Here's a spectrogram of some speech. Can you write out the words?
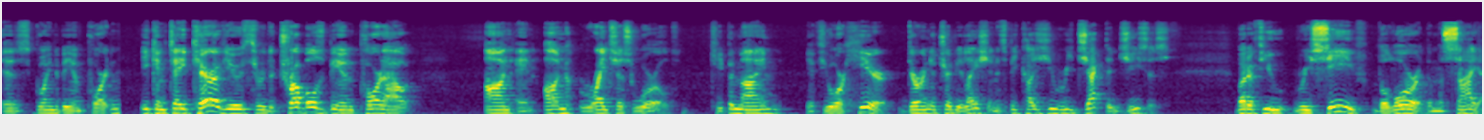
is going to be important. He can take care of you through the troubles being poured out on an unrighteous world. Keep in mind, if you're here during the tribulation, it's because you rejected Jesus. But if you receive the Lord, the Messiah,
